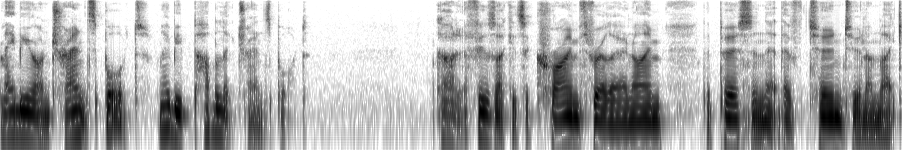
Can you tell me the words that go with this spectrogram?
maybe you're on transport, maybe public transport God, it feels like it's a crime thriller, and I'm the person that they've turned to, and I'm like,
